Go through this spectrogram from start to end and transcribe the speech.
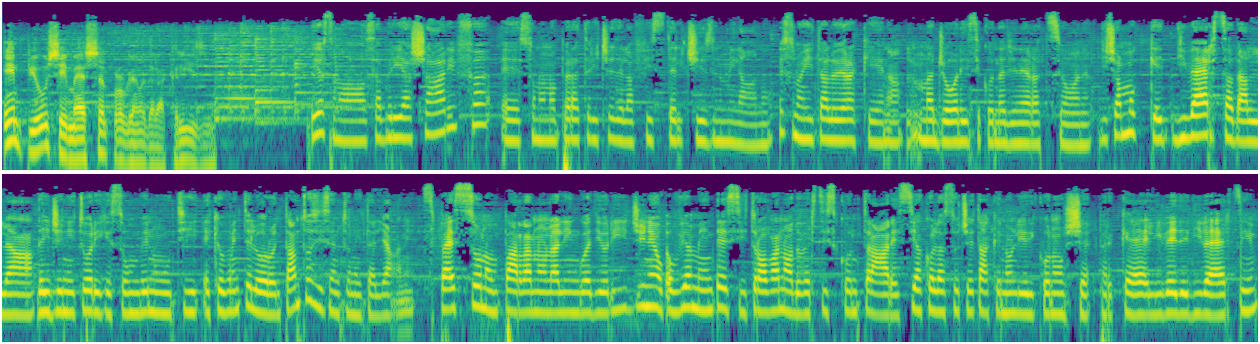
E in più si è messa il problema della crisi. Io sono Sabria Sharif e sono un'operatrice della Fistel CISL Milano. Io sono italo-irachena, una giovane di seconda generazione. Diciamo che diversa dalla, dai genitori che sono venuti e che ovviamente loro intanto si sentono italiani. Spesso non parlano la lingua di origine, ovviamente si trovano a doversi scontrare sia con la società che non li riconosce perché li vede diversi,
